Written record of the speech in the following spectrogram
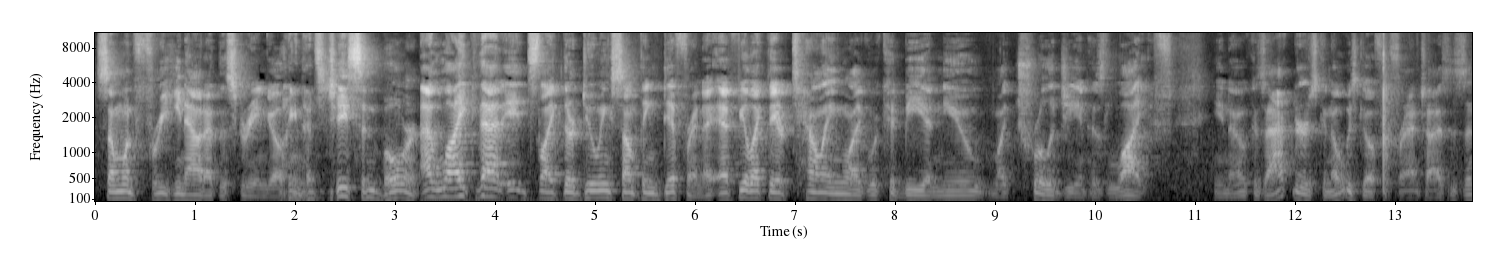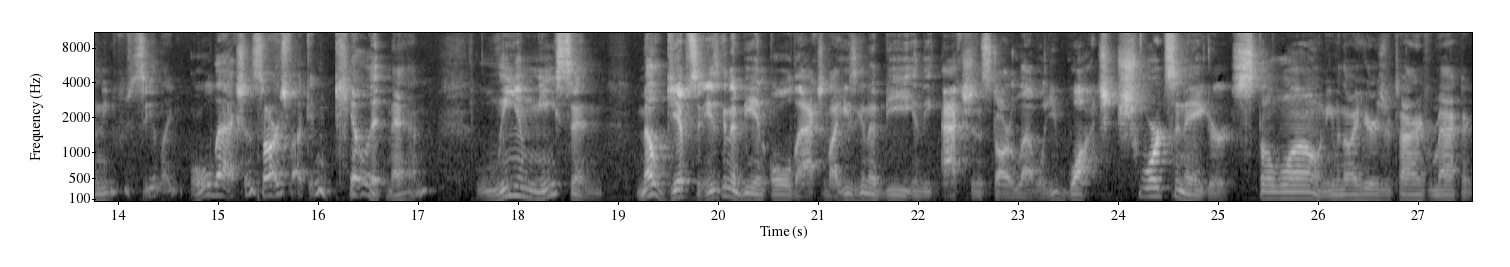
someone freaking out at the screen going, that's Jason Bourne. I like that it's like they're doing something different. I, I, feel like they're telling like what could be a new like trilogy in his life. You know, because actors can always go for franchises and you see like old action stars fucking kill it, man. Liam Neeson, Mel Gibson, he's gonna be an old action, like he's gonna be in the action star level. You watch Schwarzenegger, Stallone, even though I hear he's retiring from acting.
